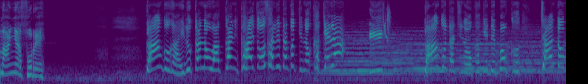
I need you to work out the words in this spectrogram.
なんやそれがイルカの輪っかに改造された時のかけら。いガングたちのおかげで僕ちゃんとボ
